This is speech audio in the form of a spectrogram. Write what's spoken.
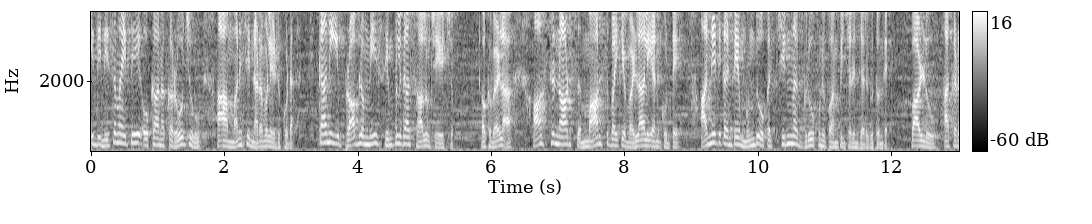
ఇది నిజమైతే ఒకానొక రోజు ఆ మనిషి నడవలేడు కూడా. కానీ ఈ ప్రాబ్లమ్ని సింపుల్గా సాల్వ్ చేయొచ్చు. ఒకవేళ ఆస్ట్రోనాట్స్ మార్స్ పైకి వెళ్ళాలి అనుకుంటే అన్నిటికంటే ముందు ఒక చిన్న గ్రూప్ను పంపించడం జరుగుతుంది. వాళ్ళు అక్కడ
